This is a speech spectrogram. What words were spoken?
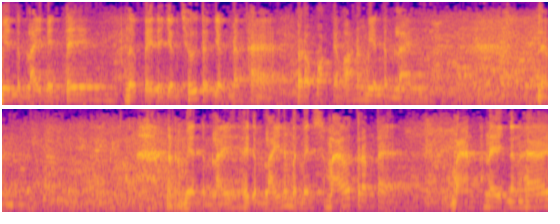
មានតម្លៃមែនទេនៅពេលដែលយើងឈឺទៅយើងដឹងថារបស់ទាំងអស់នឹងមានតម្លៃនឹង មានតម្លៃហើយតម្លៃហ្នឹងមិនមែនស្មើត្រឹមតែបានភ្នែកនឹងហើយ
